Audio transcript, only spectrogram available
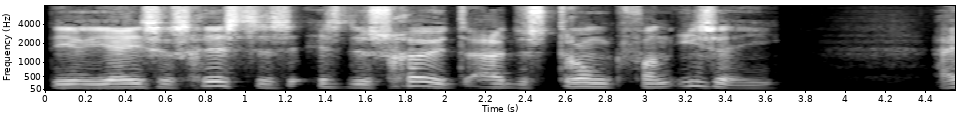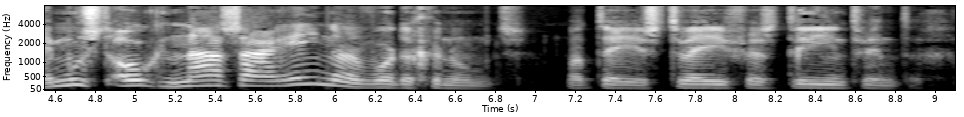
De Heer Jezus Christus is de scheut uit de stronk van Isaï. Hij moest ook Nazarener worden genoemd. Matthäus 2, vers 23.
